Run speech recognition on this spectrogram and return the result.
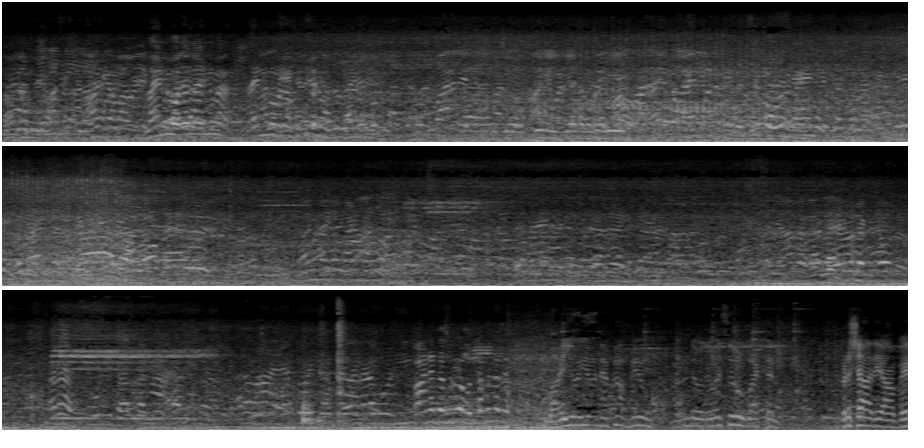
लाइन में लाइन में। हो भाई, यो देखो, व्यू। बंद हो गए शुरू बटन प्रसाद यहाँ पे।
